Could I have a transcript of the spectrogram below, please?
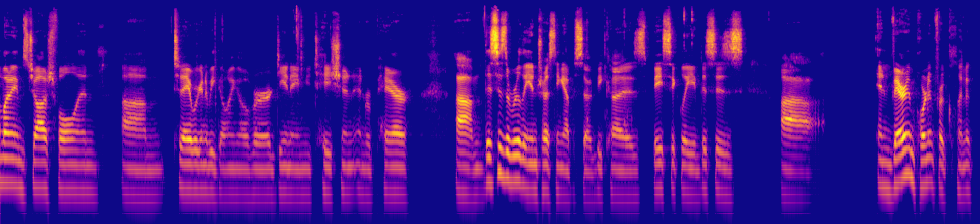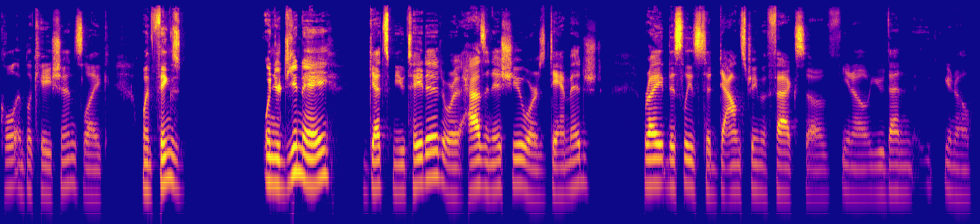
my name is Josh Folan. Um, today we're going to be going over DNA mutation and repair. Um, this is a really interesting episode because basically this is uh, and very important for clinical implications. Like when things, when your DNA gets mutated or it has an issue or is damaged, right? This leads to downstream effects of you know you then you know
